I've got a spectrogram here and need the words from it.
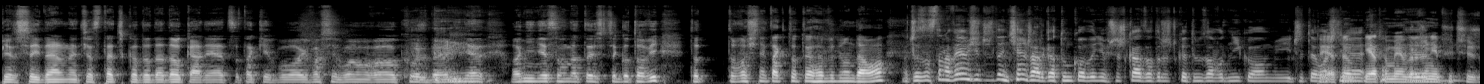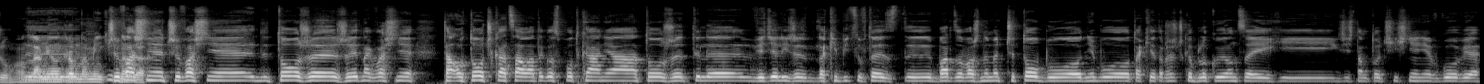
pierwsze idealne ciasteczko do Dadoka, nie? Co takie było i właśnie było mowa, o kurde, oni nie, oni nie są na to jeszcze gotowi. To, to właśnie tak to trochę wyglądało. Znaczy zastanawiałem się, czy ten ciężar gatunkowy nie przeszkadza troszeczkę tym zawodnikom i czy te To ja, właśnie... to, ja to miałem wrażenie y, przy krzyżu. On dla mnie on grał na miękkich czy nogach. właśnie, czy właśnie to, że, że jednak właśnie ta otoczka cała tego spotkania, to, że tyle wiedzieli, że dla kibiców to jest y, bardzo ważny mecz, czy to było, nie było takie troszeczkę blokujące ich i gdzieś tam to ciśnienie w głowie,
